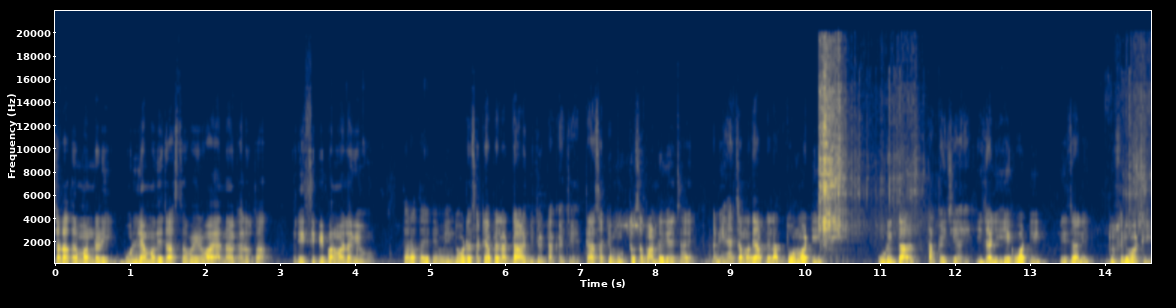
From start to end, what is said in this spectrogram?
चला तर मंडळी बोलण्यामध्ये जास्त वेळ वाया न घालवता रेसिपी बनवायला घेऊ. तर आता इथे मेंदू वड्यासाठी आपल्याला डाळ भिजत टाकायची आहे. त्यासाठी मोठंसं भांडं घ्यायचं आहे आणि ह्याच्यामध्ये आपल्याला दोन वाटी उडीद डाळ टाकायची आहे. ही झाली एक वाटी ही झाली दुसरी वाटी.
